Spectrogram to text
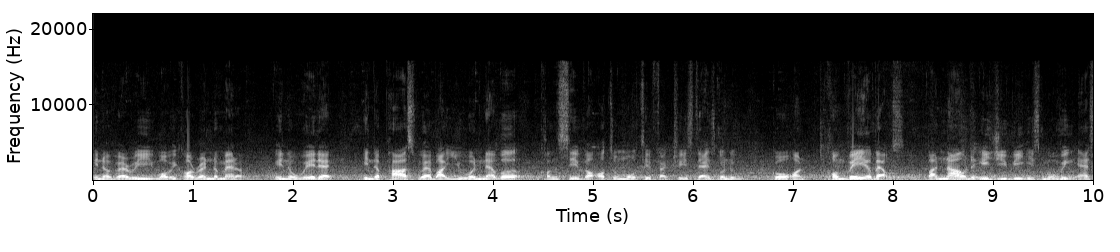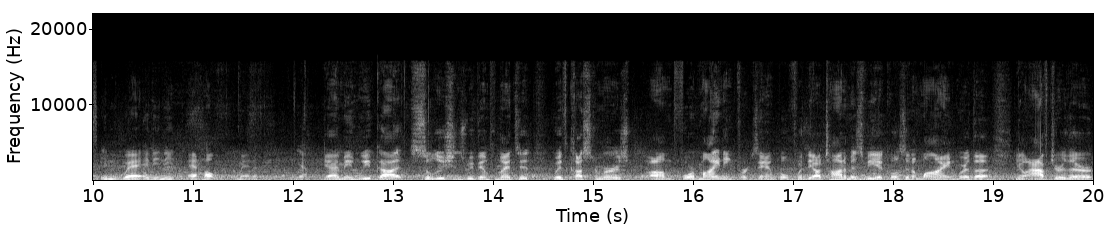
in a very what we call random manner, in a way that in the past whereby you will never conceive of automotive factories that is going to go on conveyor belts. But now the AGV is moving as in where it in ad hoc manner. Yeah. Yeah, I mean, we've got solutions we've implemented with customers um, for mining, for example, for the autonomous vehicles in a mine where the, you know, after their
